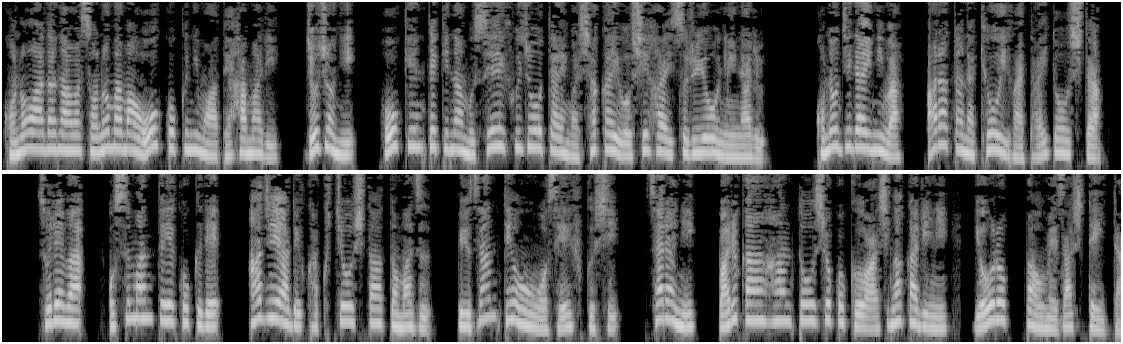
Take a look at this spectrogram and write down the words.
このあだ名はそのまま王国にも当てはまり、徐々に封建的な無政府状態が社会を支配するようになる。この時代には新たな脅威が台頭した。それはオスマン帝国でアジアで拡張した後まずビュザンティオンを征服し、さらにバルカン半島諸国を足がかりにヨーロッパを目指していた。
